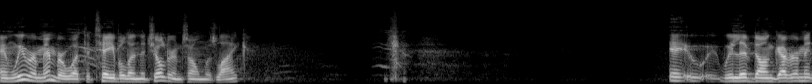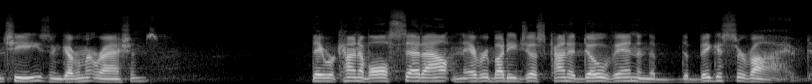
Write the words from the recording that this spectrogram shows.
And we remember what the table in the children's home was like. It, we lived on government cheese and government rations. They were kind of all set out, and everybody just kind of dove in, and the, the biggest survived.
